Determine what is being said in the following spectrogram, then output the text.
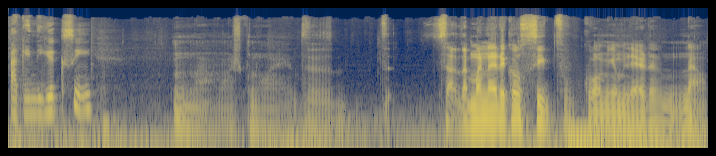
Há quem diga que sim. Não, acho que não é. De- de- sabe, da maneira que eu cito com a minha mulher, não.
